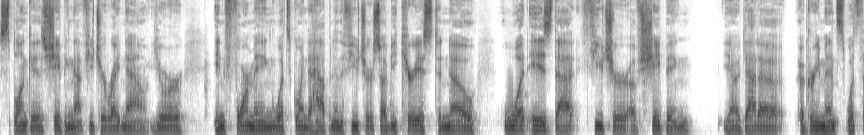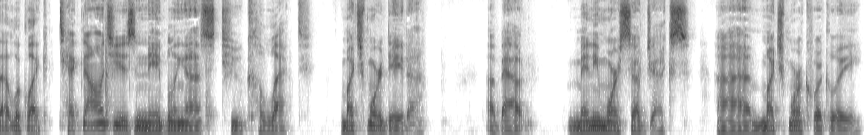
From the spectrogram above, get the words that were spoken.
Splunk is shaping that future right now. You're informing what's going to happen in the future. So I'd be curious to know what is that future of shaping, you know, data agreements? What's that look like? Technology is enabling us to collect much more data about many more subjects uh, much more quickly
